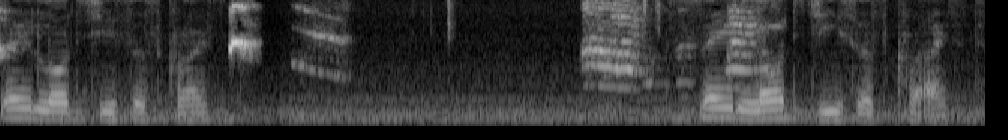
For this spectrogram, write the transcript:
Say, Lord Jesus Christ. Say, Lord Jesus Christ.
